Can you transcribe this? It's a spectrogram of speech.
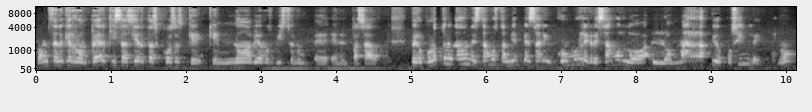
vamos a tener que romper quizás ciertas cosas que, no habíamos visto eh, en, el pasado. Pero por otro lado necesitamos también pensar en cómo regresamos lo, más rápido posible, ¿no?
